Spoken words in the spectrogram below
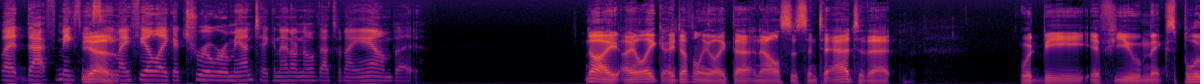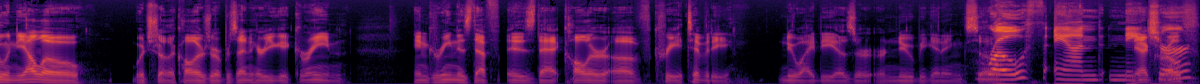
but that makes me Yeah. seem I feel like a true romantic, and I don't know if that's what I am, but No, I, I like I definitely like that analysis and to add to that would be if you mix blue and yellow which are the colors represented here, you get green, and green is def is that color of creativity, new ideas or, or new beginnings. So Growth and nature. yeah, growth.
